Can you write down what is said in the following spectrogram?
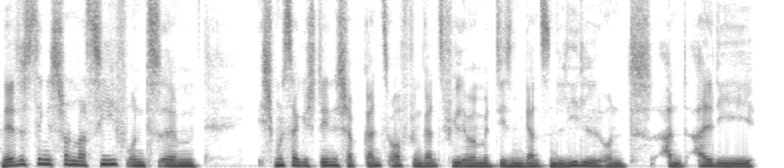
Ne, das Ding ist schon massiv und ähm, ich muss ja gestehen, ich habe ganz oft und ganz viel immer mit diesen ganzen Lidl und, und Aldi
